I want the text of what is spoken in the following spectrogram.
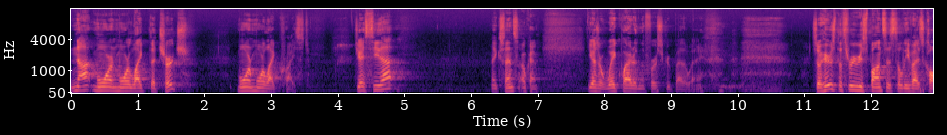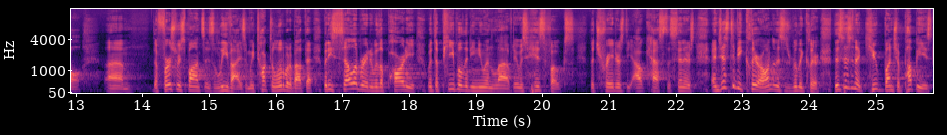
Not more and more like the church, more and more like Christ. Do you guys see that? Make sense? Okay. You guys are way quieter than the first group, by the way. so here's the three responses to Levi's call. Um, the first response is Levi's, and we talked a little bit about that. But he celebrated with a party with the people that he knew and loved. It was his folks, the traitors, the outcasts, the sinners. And just to be clear, I want this is really clear. This isn't a cute bunch of puppies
